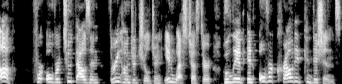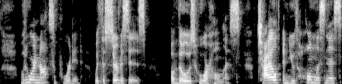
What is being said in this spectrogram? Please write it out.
up for over 2,300 children in Westchester who live in overcrowded conditions, but who are not supported with the services of those who are homeless. Child and Youth Homelessness,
